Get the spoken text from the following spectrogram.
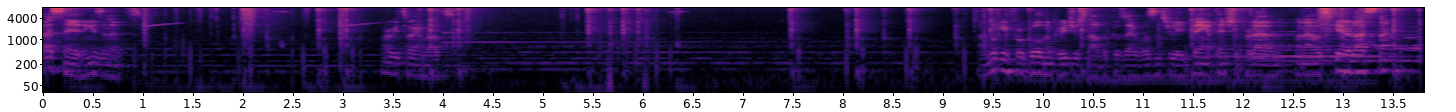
Fascinating, isn't it? What are we talking about? I'm looking for golden creatures now because I wasn't really paying attention for that when I was here last time.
